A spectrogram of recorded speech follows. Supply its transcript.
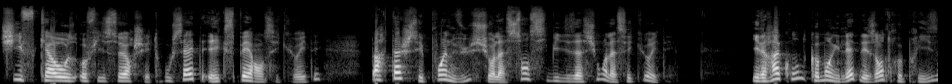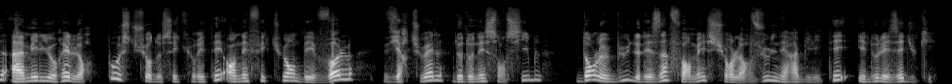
Chief Chaos Officer chez Troussette et expert en sécurité, partage ses points de vue sur la sensibilisation à la sécurité. Il raconte comment il aide les entreprises à améliorer leur posture de sécurité en effectuant des vols virtuels de données sensibles dans le but de les informer sur leur vulnérabilité et de les éduquer.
